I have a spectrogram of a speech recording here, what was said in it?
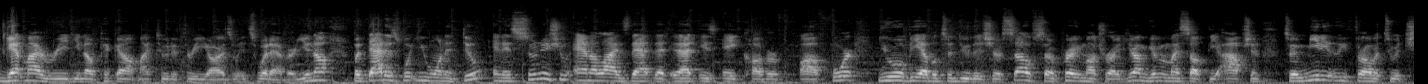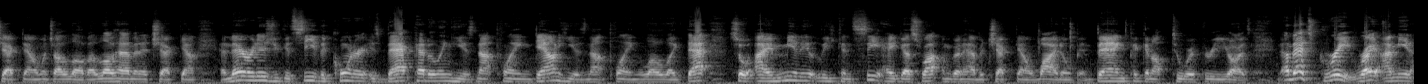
get my read, you know, picking up my two to three yards. It's whatever, you know? But that is what you want to do, and as soon as you analyze that, that that is a cover uh, four, you will be able to do this yourself. So pretty much right here, I'm giving myself the option to immediately throw it to a check down, which I love. I love having a check down. And there it is. You can see the corner is backpedaling. He is not playing down. He is not playing low like that. So I immediately can see see, hey, guess what? I'm going to have a check down wide open. Bang, picking up two or three yards. Now, that's great, right? I mean,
